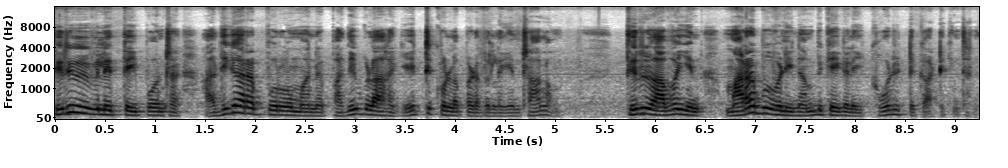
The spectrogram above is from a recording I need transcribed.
திருவிவிலியத்தை போன்ற அதிகாரப்பூர்வமான பதிவுகளாக ஏற்றுக்கொள்ளப்படவில்லை என்றாலும் திரு அவையின் மரபு வழி நம்பிக்கைகளை கோடிட்டு காட்டுகின்றன.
